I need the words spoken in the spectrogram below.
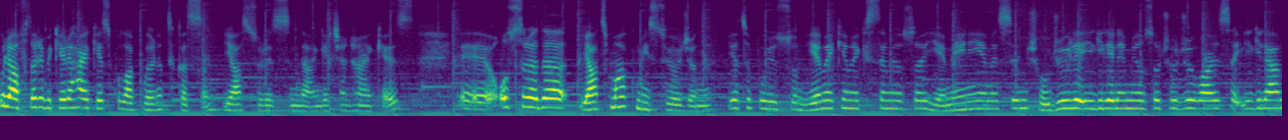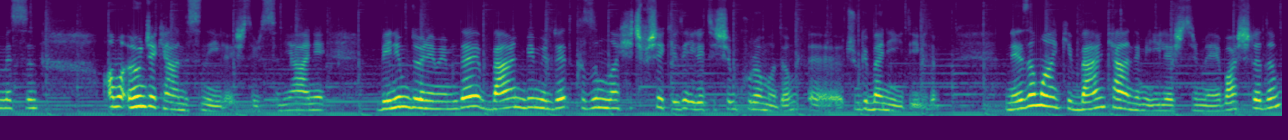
Bu lafları bir kere herkes kulaklarını tıkasın. Yaz süresinden geçen herkes. Ee, o sırada yatmak mı istiyor canı? Yatıp uyusun. Yemek yemek istemiyorsa yemeğini yemesin. Çocuğuyla ilgilenemiyorsa çocuğu varsa ilgilenmesin. Ama önce kendisini iyileştirsin. Yani benim dönemimde ben bir müddet kızımla hiçbir şekilde iletişim kuramadım. E, çünkü ben iyi değildim. Ne zaman ki ben kendimi iyileştirmeye başladım,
